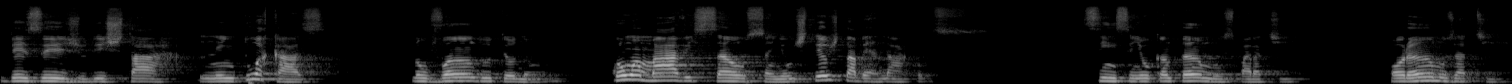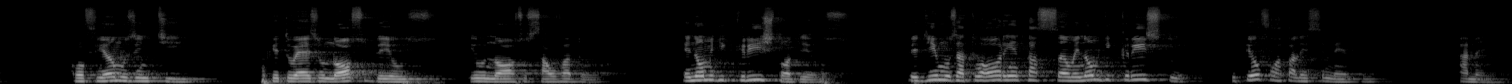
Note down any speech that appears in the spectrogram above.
o desejo de estar em tua casa, louvando o teu nome. Quão amáveis são, Senhor, os teus tabernáculos. Sim, Senhor, cantamos para ti, oramos a ti, confiamos em ti, porque tu és o nosso Deus e o nosso Salvador. Em nome de Cristo, ó Deus, Pedimos a tua orientação em nome de Cristo, o teu fortalecimento. Amém.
